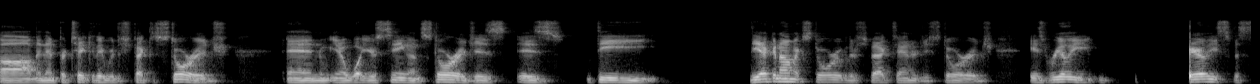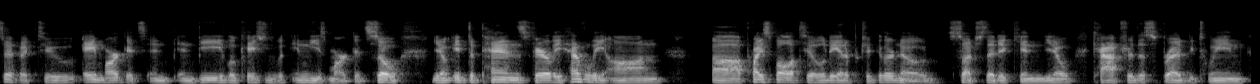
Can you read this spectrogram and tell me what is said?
um, and then particularly with respect to storage. And you know what you're seeing on storage is is the the economic story with respect to energy storage is really fairly specific to A, markets and and B, locations within these markets. So you know it depends fairly heavily on uh, price volatility at a particular node such that it can you know capture the spread between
